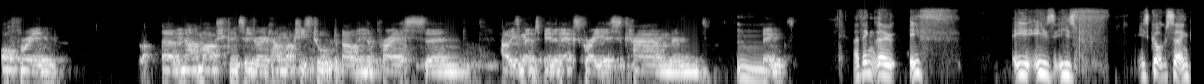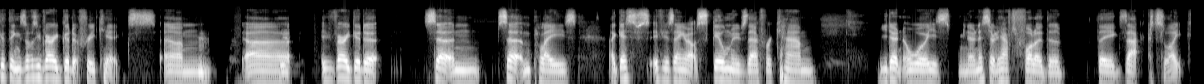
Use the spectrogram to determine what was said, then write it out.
offering um, that much, considering how much he's talked about in the press and how he's meant to be the next greatest cam and mm. things. I think though, if he, he's he's he's got certain good things. Obviously, very good at free kicks. Um, mm. Uh, yeah. very good at certain certain plays. I guess if you're saying about skill moves there for a cam, you don't always you know necessarily have to follow the the exact like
